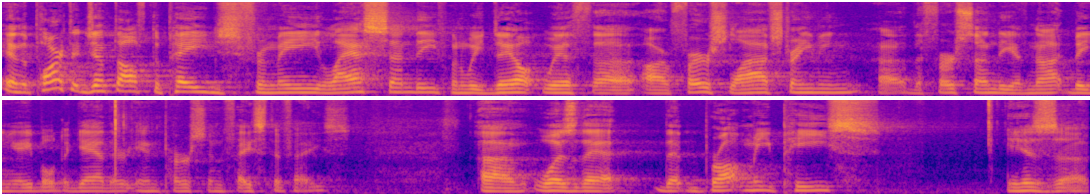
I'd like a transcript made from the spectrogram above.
And the part that jumped off the page for me last Sunday when we dealt with uh, our first live streaming, uh, the first Sunday of not being able to gather in person, face to face, was that that brought me peace is uh,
